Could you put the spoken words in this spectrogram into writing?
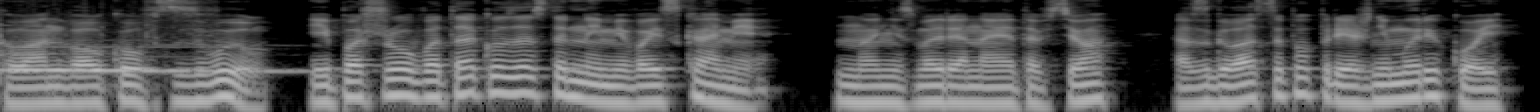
Клан волков взвыл и пошел в атаку за остальными войсками. Но несмотря на это все, с глаза по-прежнему рекой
